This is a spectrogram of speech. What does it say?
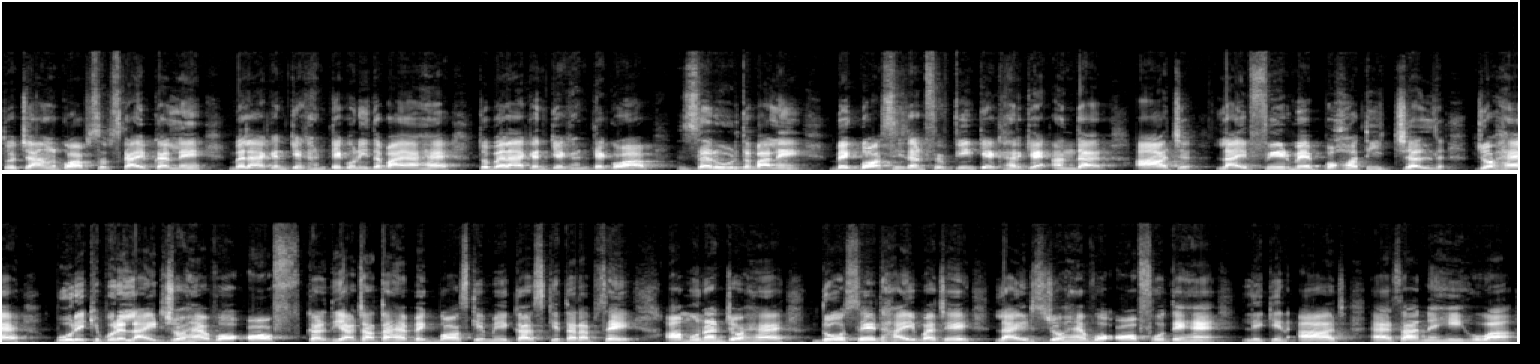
तो चैनल को आप सब्सक्राइब कर लें, बेल आइकन के घंटे को नहीं दबाया है तो बेल आइकन के घंटे को आप ज़रूर दबा लें। बिग बॉस सीज़न 15 के घर के अंदर, आज लाइव फ़ीड में बहुत ही जल्द जो है पूरे की पूरे लाइट जो है वो ऑफ़ कर दिया जाता है बिग बॉस के मेकर्स की तरफ़ से। अमूनन जो है, दो से ढाई बजे लाइट्स जो हैं वो ऑफ़ होते हैं। लेकिन आज ऐसा नहीं हुआ,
